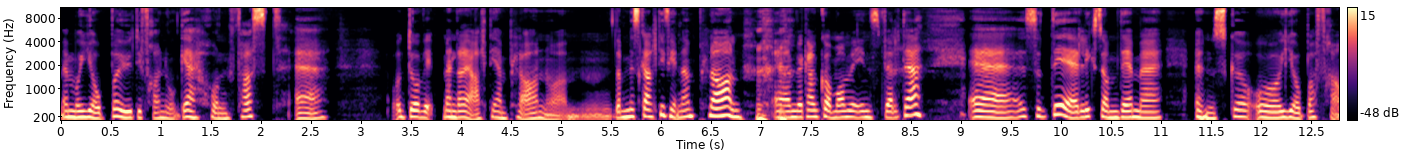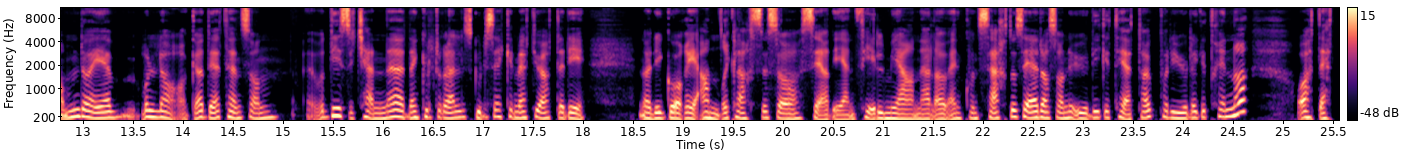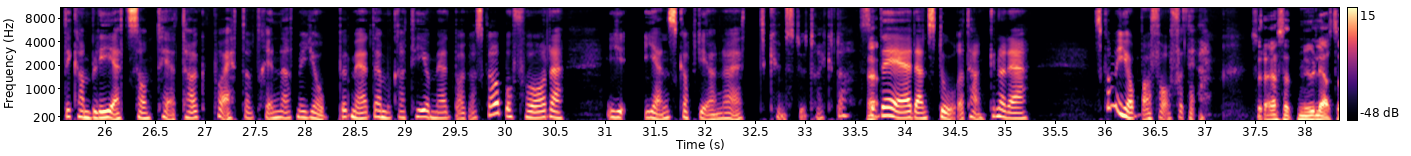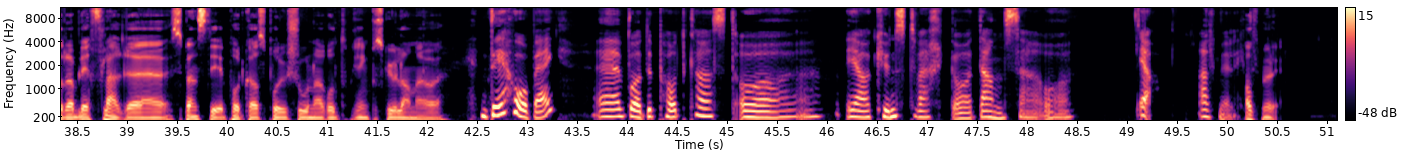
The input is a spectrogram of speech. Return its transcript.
Vi må jobbe ut ifra noe håndfast. Eh, da, men det er alltid en plan, og mm, vi skal alltid finne en plan eh, vi kan komme med innspill til. Eh, så det er liksom det vi ønsker å jobbe fram, da, er å lage det til en sånn Og de som kjenner Den kulturelle skolesekken, vet jo at de, når de går i andre klasse, så ser de en film gjerne, eller en konsert, og så er det sånne ulike tiltak på de ulike trinnene, og at dette kan bli et sånt tiltak på et av trinnene, at vi jobber med demokrati og medborgerskap, og får det gjenskapt gjennom et kunstuttrykk, da. Så Ja. det er den store tanken, og det skal vi jobbe for å få til. Så det er sett mulig at det blir flere spenstige podkastproduksjoner rundt omkring på skolene? og Det håper jeg. Eh, Både podkast og ja, kunstverk og danser og ja, alt mulig. Alt mulig.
